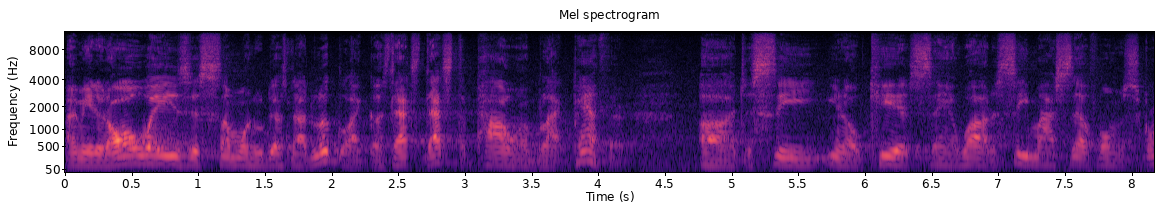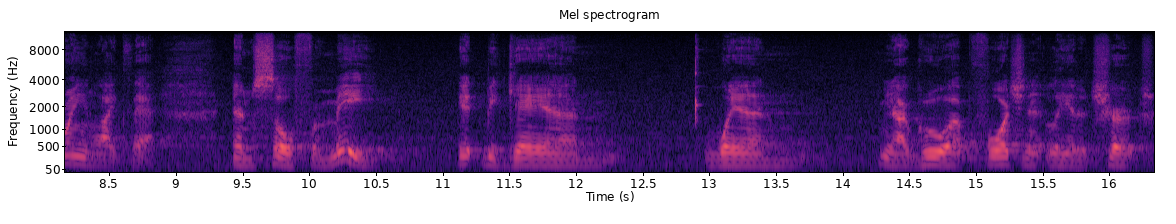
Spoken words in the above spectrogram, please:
I mean, it always is someone who does not look like us. That's that's the power of Black Panther. Uh, to see, you know, kids saying, "Wow," to see myself on the screen like that. And so for me, it began when, you know, I grew up fortunately at a church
